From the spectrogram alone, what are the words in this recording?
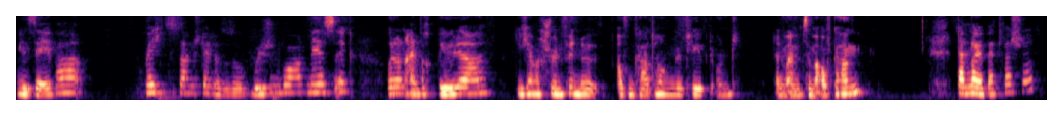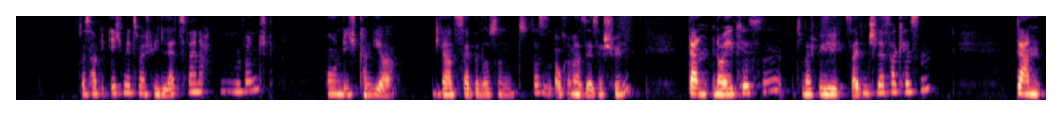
mir selber welche zusammengestellt, also so Vision Board mäßig. Oder dann einfach Bilder, die ich einfach schön finde, auf den Karton geklebt und dann in meinem Zimmer aufgehangen. Dann neue Bettwäsche. Das habe ich mir zum Beispiel letztes Weihnachten gewünscht. Und ich kann die ja die ganze Zeit benutzen. Und das ist auch immer sehr, sehr schön. Dann neue Kissen, zum Beispiel Seitenschläferkissen. Dann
